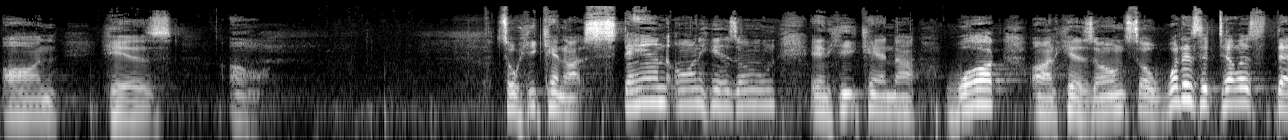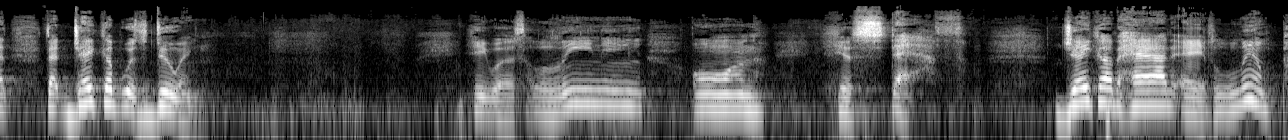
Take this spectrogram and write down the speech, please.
on his own. So he cannot stand on his own and he cannot walk on his own. So, what does it tell us that, that Jacob was doing? He was leaning on his staff. Jacob had a limp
